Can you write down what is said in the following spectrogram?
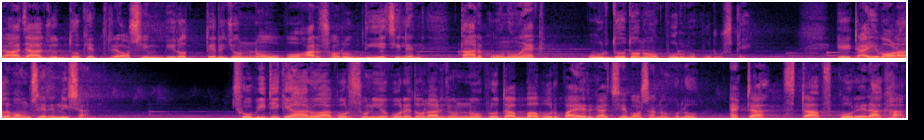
রাজা যুদ্ধক্ষেত্রে অসীম বীরত্বের জন্য উপহার স্বরূপ দিয়েছিলেন তার কোনো এক ঊর্ধ্বতন পূর্বপুরুষকে। এটাই বড়াল বংশের নিশান। ছবিটিকে আরও আকর্ষণীয় করে তোলার জন্য প্রতাপবাবুর পায়ের কাছে বসানো হলো একটা স্টাফ করে রাখা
